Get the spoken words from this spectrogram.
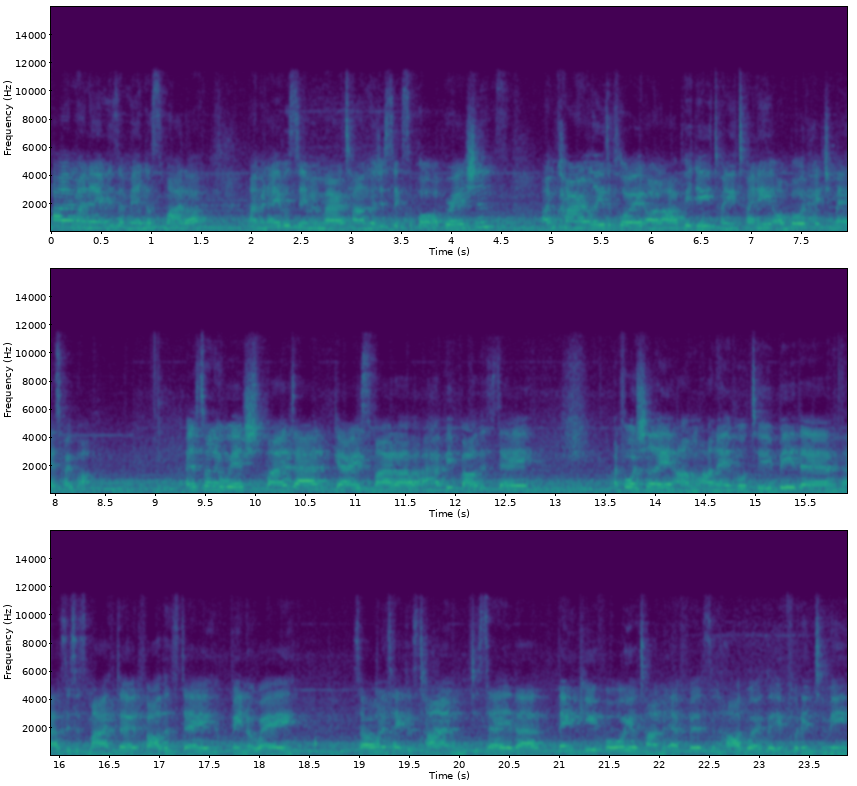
Hi, my name is Amanda Smider. I'm an Able Seaman Maritime Logistics Support Operations. I'm currently deployed on RPD 2020 on board HMAS Hobart. I just want to wish my dad, Gary Smider, a happy Father's Day. Unfortunately, I'm unable to be there as this is my third Father's Day being away. So I want to take this time to say that thank you for all your time and efforts and hard work that you've put into me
